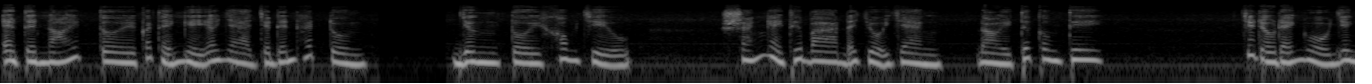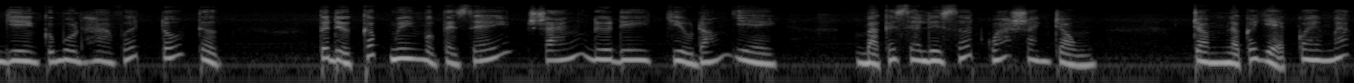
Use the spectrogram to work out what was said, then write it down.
Elton nói tôi có thể nghỉ ở nhà cho đến hết tuần. Nhưng tôi không chịu. Sáng ngày thứ ba đã dội vàng đòi tới công ty. Chế độ đãi ngộ nhân viên của Moon Harvard tốt thật. Tôi được cấp nguyên một tài xế, sáng đưa đi, chiều đón về. Mà cái xe Lizard quá sang trọng. Trầm là có vẻ quen mắt.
